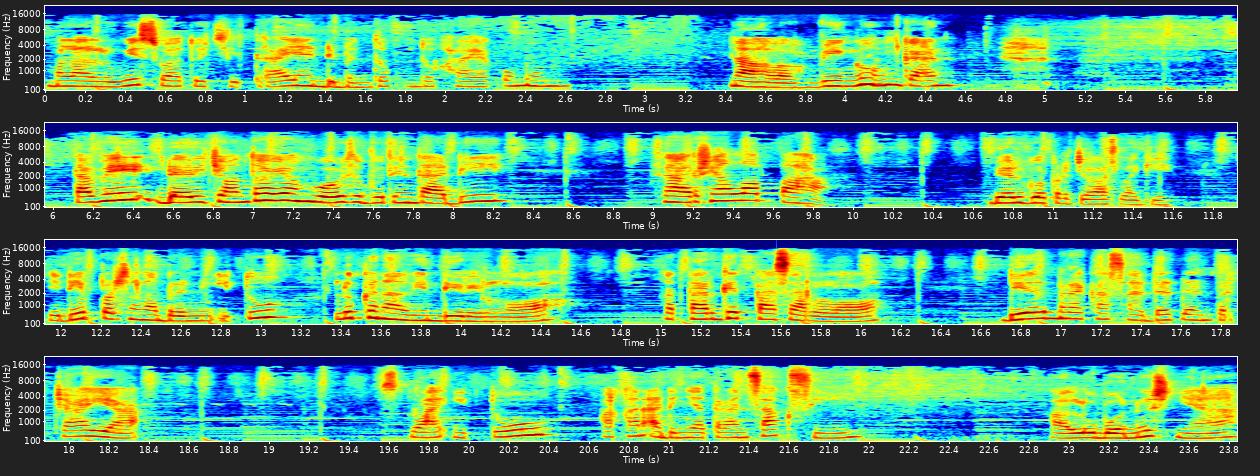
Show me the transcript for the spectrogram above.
melalui suatu citra yang dibentuk untuk halayak umum. Nah loh, bingung kan? Tapi dari contoh yang gue sebutin tadi, seharusnya lo paham. Biar gue perjelas lagi. Jadi personal branding itu lo kenalin diri lo ke target pasar lo, biar mereka sadar dan percaya. Setelah itu akan adanya transaksi Lalu bonusnya,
